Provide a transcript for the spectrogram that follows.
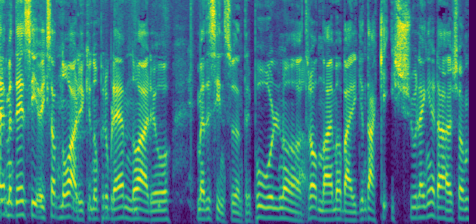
det, men det sier jo ikke sant, nå er det jo ikke noe problem. Nå er det jo medisinstudenter i Polen og Trondheim og Bergen. Det er ikke issue lenger. Det er som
